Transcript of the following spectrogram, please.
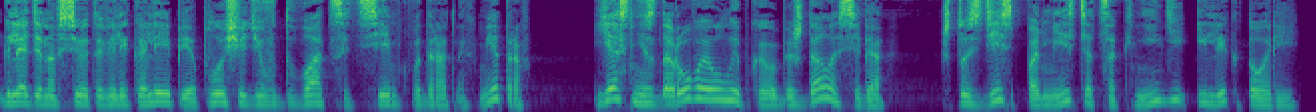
Глядя на все это великолепие площадью в 27 квадратных метров, я с нездоровой улыбкой убеждала себя, что здесь поместятся книги и лекторий.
